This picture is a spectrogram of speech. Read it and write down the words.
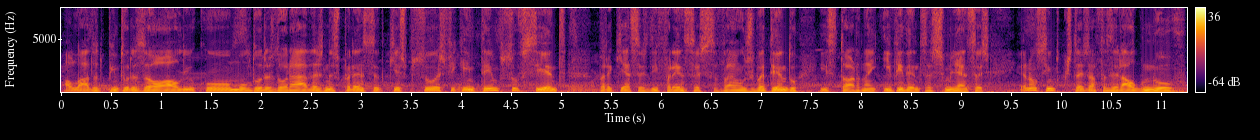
ao lado de pinturas a óleo com molduras douradas na esperança de que as pessoas fiquem tempo suficiente para que essas diferenças se vão esbatendo e se tornem evidentes as semelhanças. Eu não sinto que esteja a fazer algo novo.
